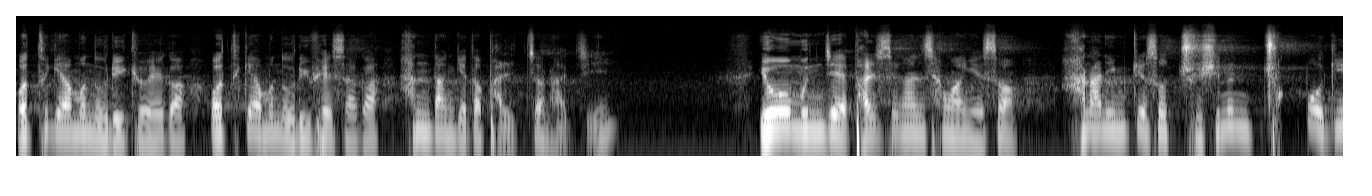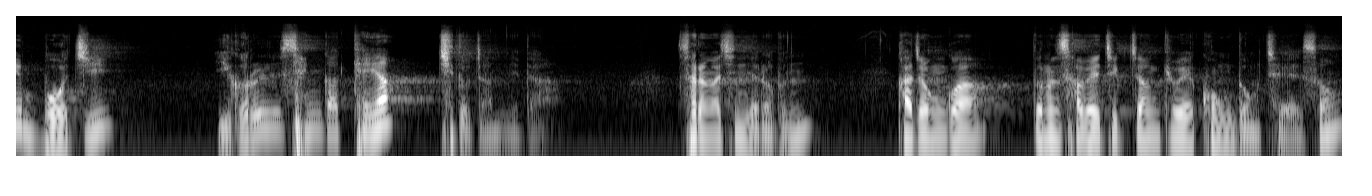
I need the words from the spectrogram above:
어떻게 하면 우리 교회가 어떻게 하면 우리 회사가 한 단계 더 발전하지? 요 문제 발생한 상황에서 하나님께서 주시는 축복이 뭐지? 이거를 생각해야 지도자입니다. 사랑하신 여러분, 가정과 또는 사회 직장 교회 공동체에서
